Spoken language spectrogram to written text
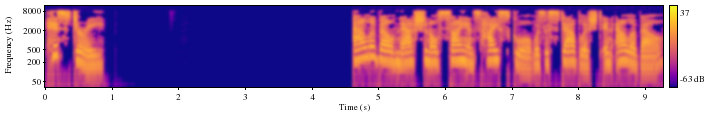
History Alabel National Science High School was established in Alabel,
